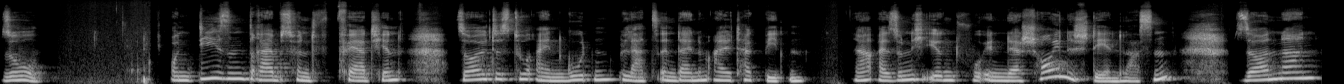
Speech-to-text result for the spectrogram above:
So. Und diesen drei bis fünf Pferdchen solltest du einen guten Platz in deinem Alltag bieten. Ja, also nicht irgendwo in der Scheune stehen lassen, sondern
